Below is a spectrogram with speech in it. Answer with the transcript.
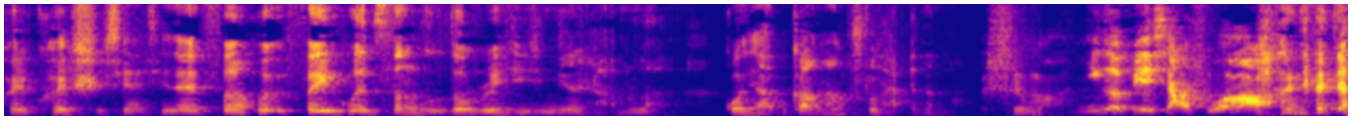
快快实现！现在分婚非婚生子都允许那什么了，国家不刚刚出台的吗？是吗？你可别瞎说啊！这这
